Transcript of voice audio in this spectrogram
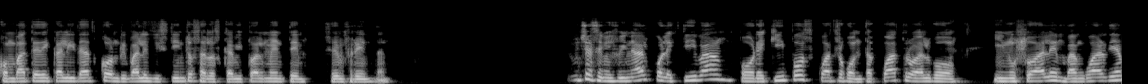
combate de calidad con rivales distintos a los que habitualmente se enfrentan. Lucha semifinal colectiva por equipos 4 contra 4, algo inusual en vanguardia,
